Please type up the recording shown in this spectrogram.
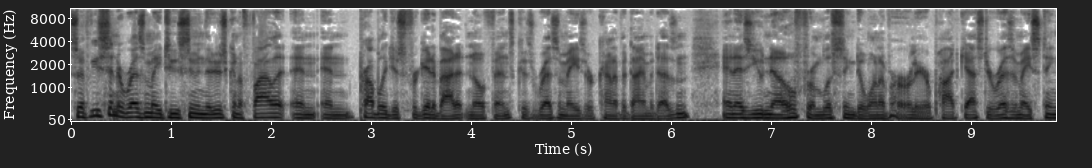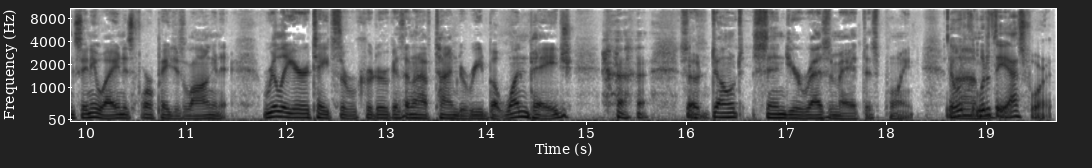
So if you send a resume too soon, they're just going to file it and, and probably just forget about it. No offense, because resumes are kind of a dime a dozen. And as you know from listening to one of our earlier podcasts, your resume stinks anyway, and it's four pages long, and it really irritates the recruiter because they don't have time to read but one page. so don't send your resume at this point. Now, what, if, Um, what if they ask for it?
